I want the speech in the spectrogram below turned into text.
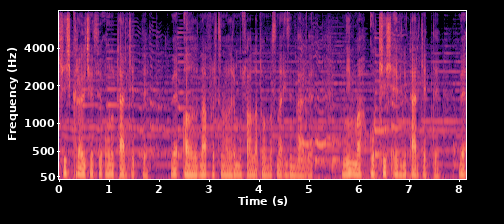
Kiş kraliçesi onu terk etti ve ağırlığına fırtınaların musallat olmasına izin verdi. Ninmah o Kiş evini terk etti ve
